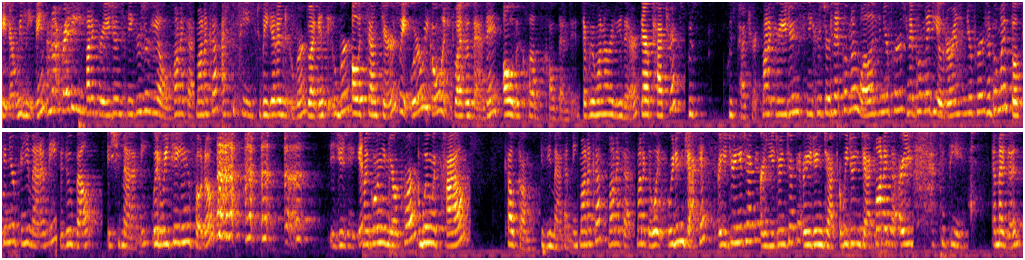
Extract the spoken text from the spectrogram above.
Wait, are we leaving? I'm not ready. Monica, are you doing sneakers or heels? Monica, Monica, I have to pee. Do we get an Uber? Do I get the Uber? Oh, it's downstairs. Wait, where are we going? Do I have a band-aid? Oh, the club's called Band-Aid. Everyone already there? There are Patrick's? Who's Who's Patrick? Monica, are you doing sneakers or can I put my wallet in your purse? Can I put my deodorant in your purse? Can I put my book in your Are you mad at me? Do I do a belt? Is she mad at me? Wait, are we taking a photo? Did you take it? Am I going in your car? I'm going with Kyle. Kyle's gone. Is he mad at me? Monica? Monica? Monica, wait, we're doing jackets? Are you doing a jacket? Are you doing jacket? Are you doing jacket? Are we doing jacket? Monica, are you I have to pee? Am I good?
